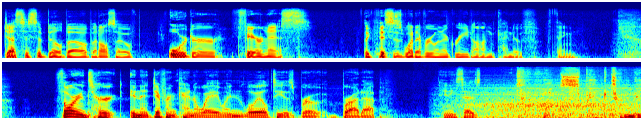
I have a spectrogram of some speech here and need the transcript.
Justice of Bilbo, but also order, fairness. Like this is what everyone agreed on kind of thing. Thorin's hurt in a different kind of way when loyalty is bro- brought up, and he says, Do not speak to me.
